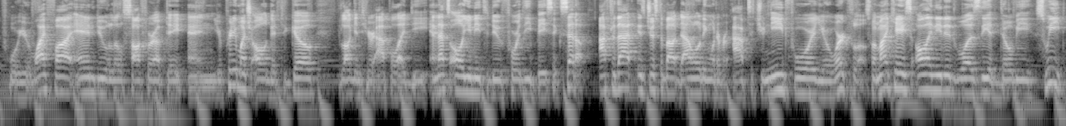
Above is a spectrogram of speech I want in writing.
for your Wi-Fi and do a little software update and you're pretty much all good to go log into your Apple ID, and that's all you need to do for the basic setup. After that is just about downloading whatever apps that you need for your workflow. So in my case, all I needed was the Adobe Suite.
